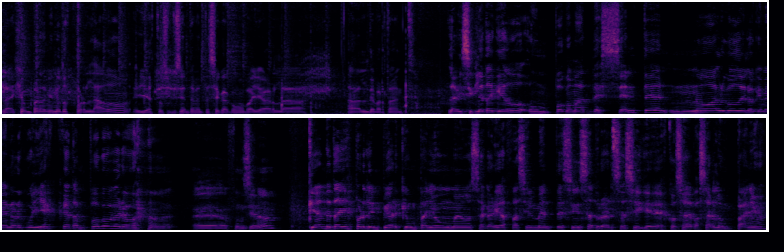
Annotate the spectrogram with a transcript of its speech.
La dejé un par de minutos por lado y ya está suficientemente seca como para llevarla al departamento. La bicicleta quedó un poco más decente, no algo de lo que me enorgullezca tampoco, pero eh, funcionó. Quedan detalles por limpiar que un paño húmedo sacaría fácilmente sin saturarse, así que es cosa de pasarle un paño.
